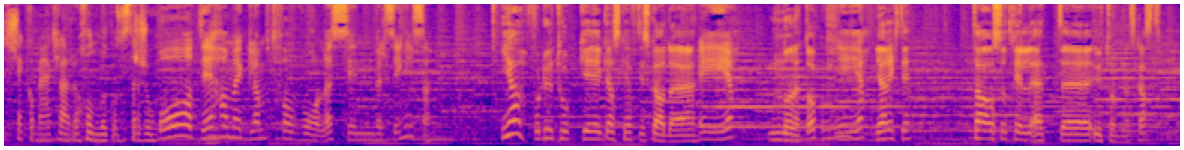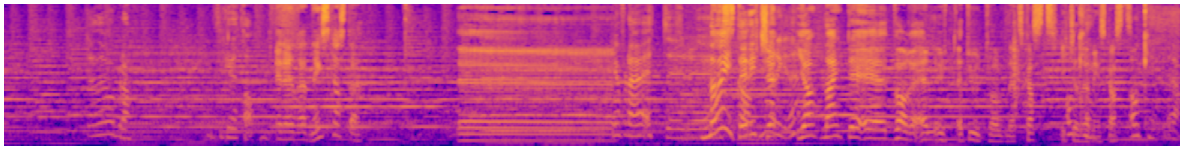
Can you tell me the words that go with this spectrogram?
sjekke om jeg klarer å holde konsentrasjon. Og det har vi glemt for Våle sin velsignelse. Ja, for du tok ganske heftig skade Ja. nå nettopp. ja. Ja, riktig. Ta også trill et uh, utholdenhetskast. Ja, det var bra. Jeg fikk retta den. Er det redningskastet? Eh, Ja, for det er jo etter uh, Nei, det er det starten, ikke. Ja, nei, det er bare en ut, et utholdenhetskast, ikke okay. et redningskast. OK, ja.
